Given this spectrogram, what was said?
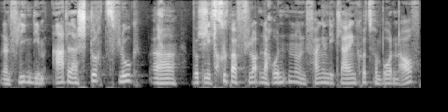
Und dann fliegen die im Adlersturzflug äh, wirklich super flott nach unten und fangen die Kleinen kurz vom Boden auf,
